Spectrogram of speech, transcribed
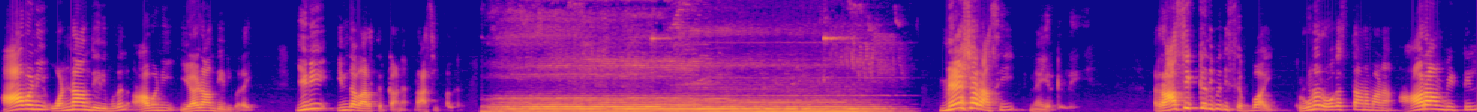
ஆவணி ஒன்றாம் தேதி முதல் ஆவணி ஏழாம் தேதி வரை. இனி இந்த வாரத்திற்கான ராசி பலன். மேஷ ராசி நேயர்களே ராசிக்கதிபதி செவ்வாய் ருணரோகஸ்தானமான ஆறாம் வீட்டில்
